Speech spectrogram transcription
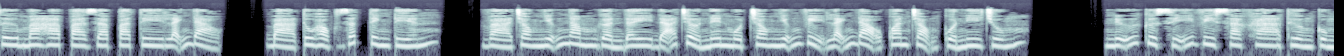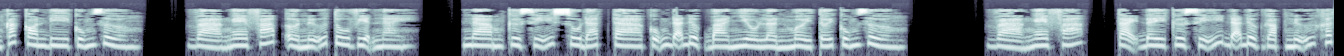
sư Mahapajapati lãnh đạo. Bà tu học rất tinh tiến, và trong những năm gần đây đã trở nên một trong những vị lãnh đạo quan trọng của ni chúng. Nữ cư sĩ Visakha thường cùng các con đi cúng dường và nghe pháp ở nữ tu viện này. Nam cư sĩ Sudatta cũng đã được bà nhiều lần mời tới cúng dường và nghe pháp. Tại đây cư sĩ đã được gặp nữ khất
